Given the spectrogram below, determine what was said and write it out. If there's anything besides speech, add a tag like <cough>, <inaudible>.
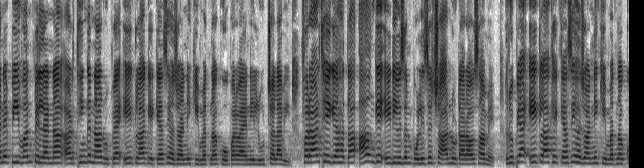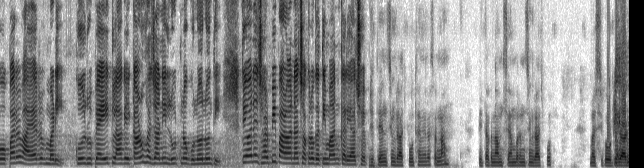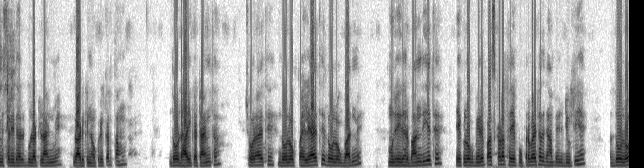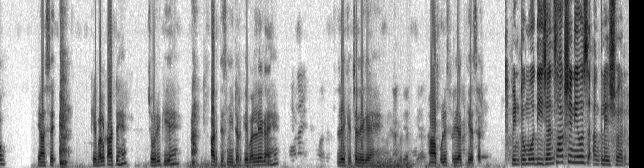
અને પી વન પિલ્લરના અર્થિંગના રૂપિયા એક લાખ એક્યાસી હજારની કિંમતના કોપર વાયરની લૂંટ ચલાવી ફરાર થઈ ગયા હતા. આ અંગે એ ડિવિઝન પોલીસે ચાર લૂંટારાઓ સામે રૂપિયા એક લાખ એક્યાસી હજારની કિંમતના કોપર વાયર મળી કુલ રૂપિયા એક લાખ એકાણું હજારની લૂંટનો ગુનો નોંધી તેઓને ઝડપી પાડવાના ચક્રો ગતિમાન કર્યા છે जितेंद्र सिंह राजपूत है मेरा सरनाम पिता का नाम श्याम बरन सिंह राजपूत मैं सिक्योरिटी गार्ड में सर इधर बुलेट लाइन में गार्ड की नौकरी करता हूँ दो ढाई का टाइम था चोर आए थे दो लोग पहले आए थे दो लोग बाद में मुझे इधर बांध दिए थे एक लोग मेरे पास खड़ा था एक ऊपर बैठा था जहाँ पे मेरी ड्यूटी है और दो लोग यहाँ से <clears throat> केबल काटे हैं, चोरी किए हैं, <clears throat> अड़तीस मीटर केबल ले गए हैं, लेके चले गए हैं। हाँ पुलिस फरियाद किया सर। पिंटू मोदी, जनसाक्षी न्यूज़, अंकलेश्वर।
